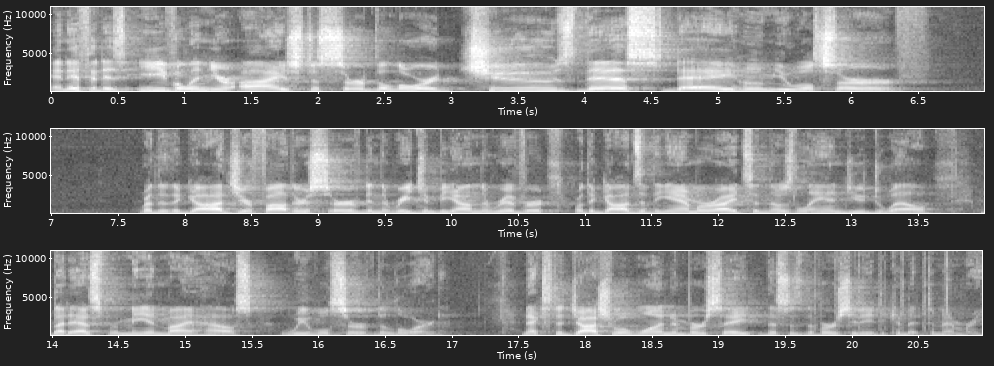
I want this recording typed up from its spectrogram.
And if it is evil in your eyes to serve the Lord, choose this day whom you will serve. Whether the gods your fathers served in the region beyond the river, or the gods of the Amorites in those land you dwell. But as for me and my house, we will serve the Lord. Next to Joshua 1 and verse 8, this is the verse you need to commit to memory.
